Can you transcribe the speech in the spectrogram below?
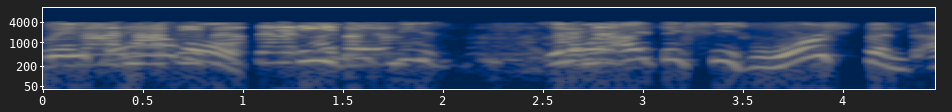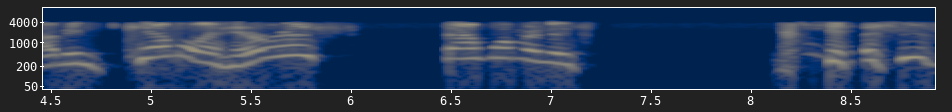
We're not happy about that I either. she's- you know I what? know. I think she's worse than. I mean, Kamala Harris. That woman is. she's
